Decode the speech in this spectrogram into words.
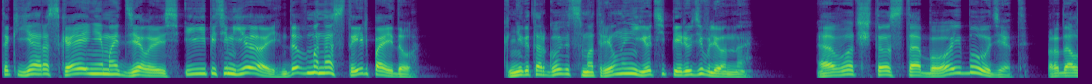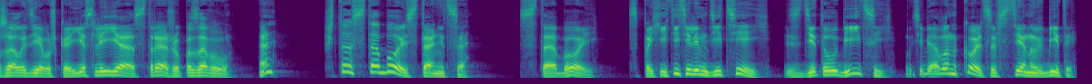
так я раскаянием отделаюсь и пятимьей, да в монастырь пойду». Книготорговец смотрел на нее теперь удивленно. «А вот что с тобой будет?» — продолжала девушка, «если я стражу позову. А? Что с тобой станется?» «С тобой, с похитителем детей, с детоубийцей. У тебя вон кольца в стену вбиты.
